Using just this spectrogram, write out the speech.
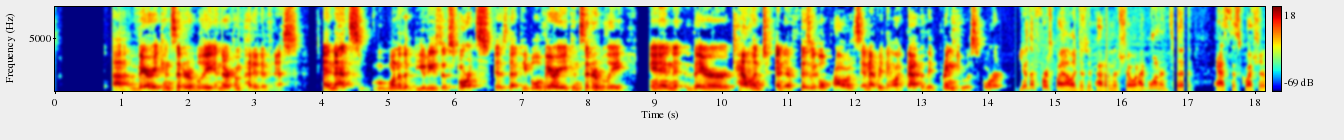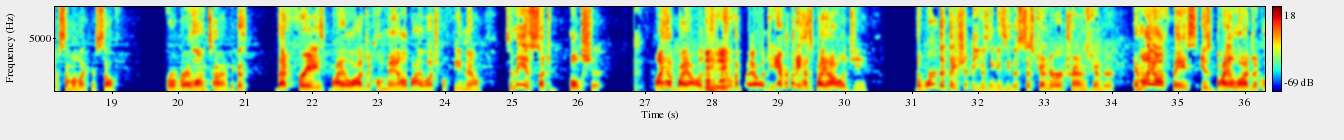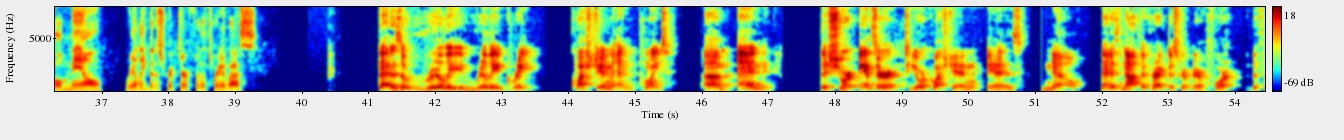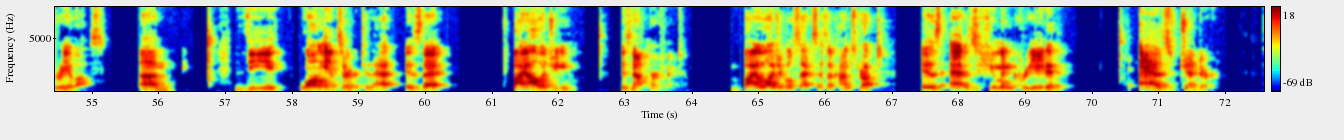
uh, vary considerably in their competitiveness and that's one of the beauties of sports is that people vary considerably in their talent and their physical prowess and everything like that that they bring to a sport you're the first biologist we've had on the show and i've wanted to ask this question of someone like yourself for a very long time because that phrase biological male biological female to me is such bullshit. I have biology, mm-hmm. you have biology, everybody has biology. The word that they should be using is either cisgender or transgender. Am I off base? Is biological male really the descriptor for the three of us? That is a really, really great question and point. Um, and the short answer to your question is no. That is not the correct descriptor for the three of us. Um, the long answer to that is that biology is not perfect. Biological sex as a construct is as human created as gender.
